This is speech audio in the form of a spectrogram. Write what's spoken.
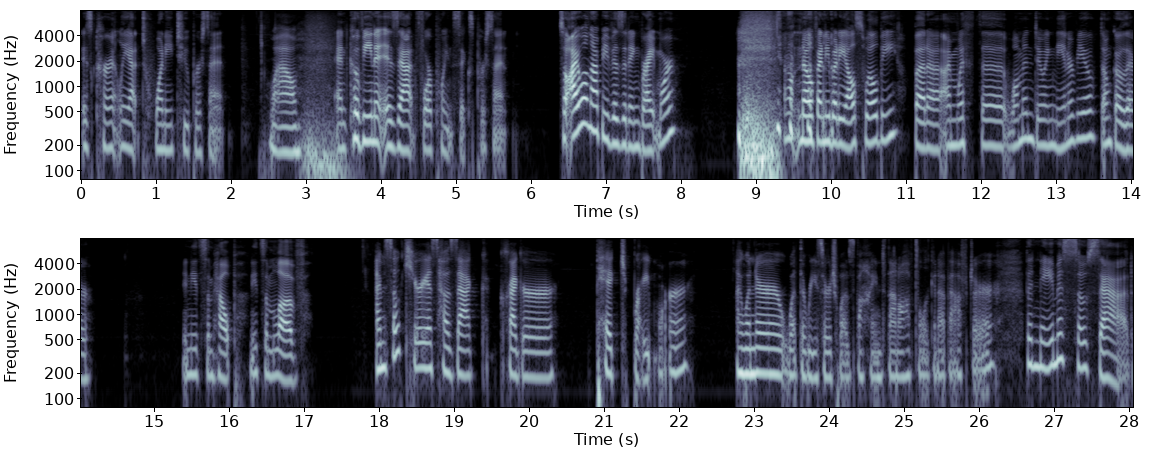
is currently at twenty two percent. Wow. And Covina is at four point six percent. So I will not be visiting Brightmoor. I don't know if anybody else will be, but uh, I'm with the woman doing the interview. Don't go there. It needs some help, needs some love. I'm so curious how Zach Cregger picked Brightmoor. I wonder what the research was behind that. I'll have to look it up after. The name is so sad.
